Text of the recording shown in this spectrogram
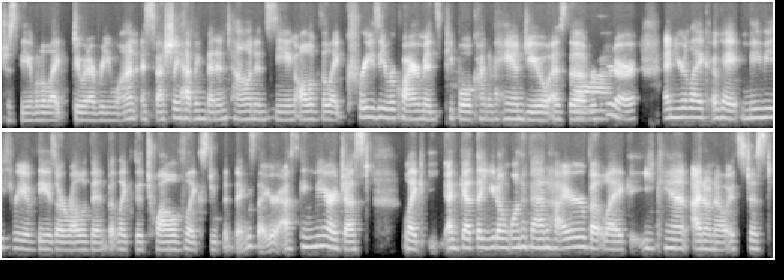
just be able to like do whatever you want, especially having been in talent and mm-hmm. seeing all of the like crazy requirements people kind of hand you as the yeah. recruiter and you're like, okay, maybe 3 of these are relevant, but like the 12 like stupid things that you're asking me are just like I get that you don't want a bad hire, but like you can't, I don't know, it's just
